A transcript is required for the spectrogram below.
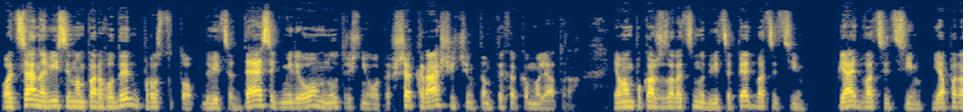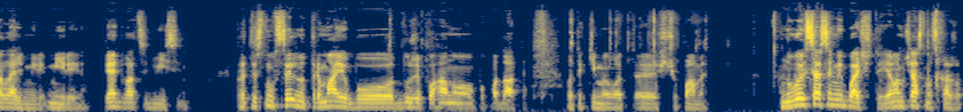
Оце на 8 ампер годин просто топ. Дивіться, 10 мільйон внутрішній опір. Ще краще, ніж в тих акумуляторах. Я вам покажу зараз ціну. Дивіться, 5,27. 5,27. Я паралель міряю. 5,28. Притиснув сильно, тримаю, бо дуже погано попадати отакими от, е, щупами. Ну, ви все самі бачите, я вам чесно скажу.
